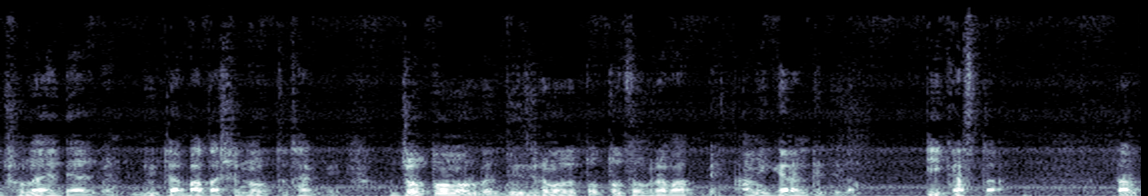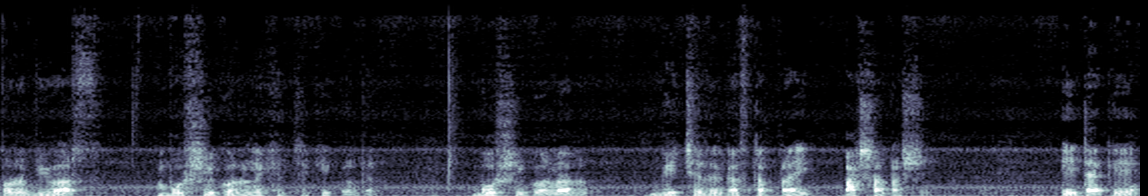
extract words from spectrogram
ঝুলাই দিয়ে আসবেন। দুইটা বাতাসে নড়তে থাকবে। যত নড়বে, দুইজনের মধ্যে তত ঝগড়া বাঁধবে, আমি গ্যারান্টি দিলাম। এই কাজটা। তারপরে ভিউয়ার্স বশীকরণের ক্ষেত্রে কি করবেন? বশীকরণ আর বিচ্ছেদের কাজটা প্রায় পাশাপাশি। এটাকে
